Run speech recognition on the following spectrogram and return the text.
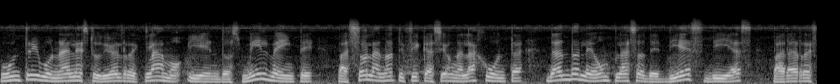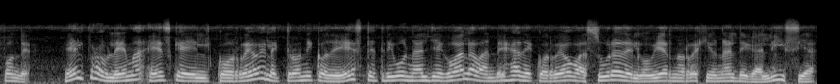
un tribunal estudió el reclamo y en 2020 pasó la notificación a la Junta dándole un plazo de 10 días para responder. El problema es que el correo electrónico de este tribunal llegó a la bandeja de correo basura del gobierno regional de Galicia,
